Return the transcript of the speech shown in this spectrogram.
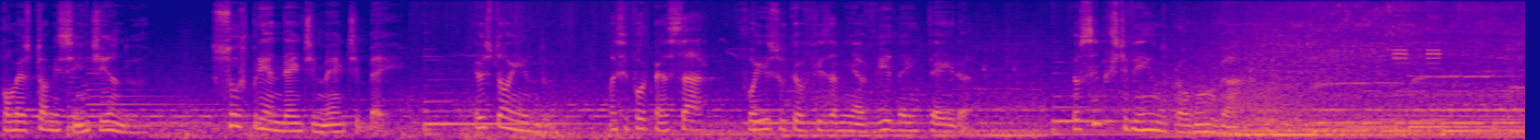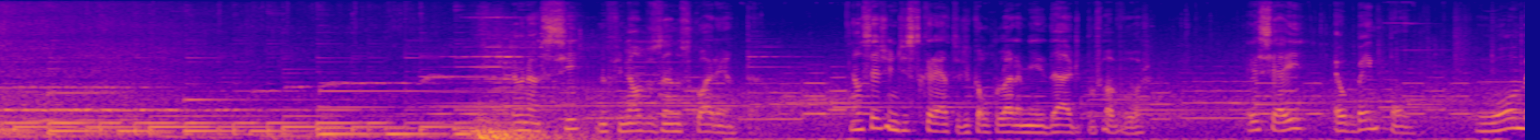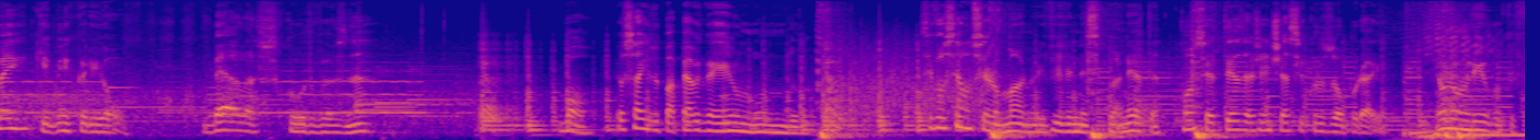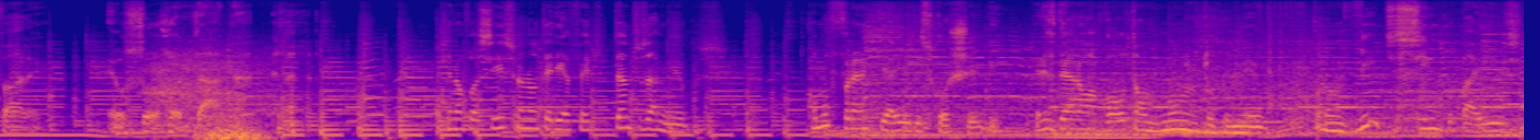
como eu estou me sentindo? Surpreendentemente bem. Eu estou indo, mas se for pensar, foi isso que eu fiz a minha vida inteira. Eu sempre estive indo para algum lugar. Eu nasci no final dos anos 40. Não seja indiscreto de calcular a minha idade, por favor. Esse aí é o Ben Pom, o homem que me criou. Belas curvas, né? Bom, eu saí do papel e ganhei o um mundo. Se você é um ser humano e vive nesse planeta, com certeza a gente já se cruzou por aí. Eu não ligo o que falem. Eu sou rodada. Se não fosse isso, eu não teria feito tantos amigos. Como Frank e a Iris Kochig. Eles deram a volta ao mundo comigo. Foram 25 países.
